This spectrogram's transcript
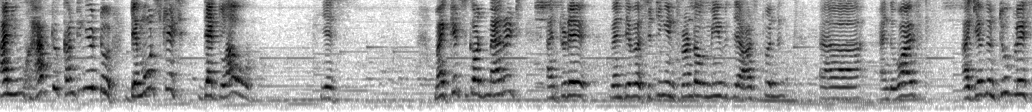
and you have to continue to demonstrate that love. Yes. My kids got married, and today, when they were sitting in front of me with their husband uh, and the wife, I gave them two plates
